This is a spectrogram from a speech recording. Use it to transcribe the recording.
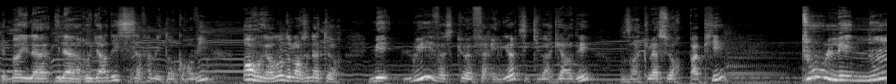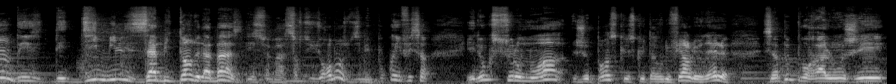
eh ben il a, regardé si sa femme était encore en vie en regardant de l'ordinateur. Mais lui, ce que va faire Elliot, c'est qu'il va regarder dans un classeur papier tous les noms des, des 10 000 habitants de la base. Et ça m'a sorti du roman. Je me dis, mais pourquoi il fait ça? Et donc, selon moi, je pense que ce que tu as voulu faire, Lionel, c'est un peu pour rallonger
